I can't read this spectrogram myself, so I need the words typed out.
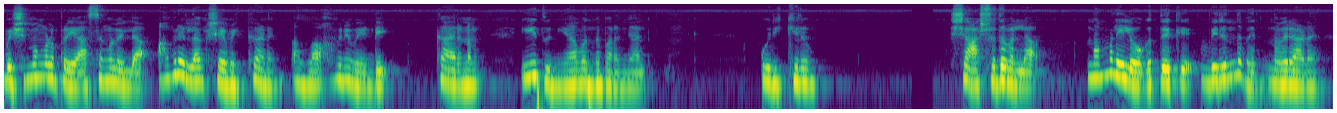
വിഷമങ്ങളും പ്രയാസങ്ങളും ഇല്ല. അവരെല്ലാം ക്ഷമിക്കുകയാണ് അള്ളാഹുവിന് വേണ്ടി. കാരണം ഈ ദുനിയാവെന്ന് പറഞ്ഞാൽ ഒരിക്കലും ശാശ്വതമല്ല. നമ്മൾ ഈ ലോകത്തേക്ക് വിരുന്ന് വരുന്നവരാണ്.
